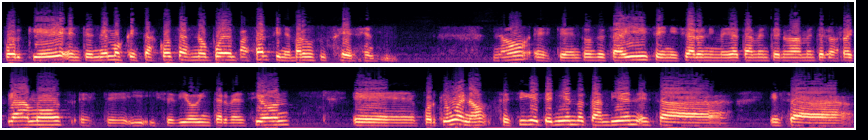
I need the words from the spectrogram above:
porque entendemos que estas cosas no pueden pasar, sin embargo suceden. ¿No? Este, entonces ahí se iniciaron inmediatamente nuevamente los reclamos este, y, se dio intervención, eh, porque bueno, se sigue teniendo también esa, esa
